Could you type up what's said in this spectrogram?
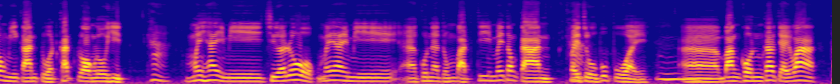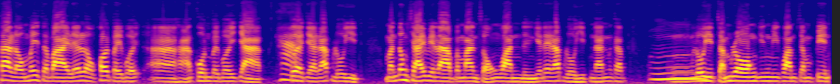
ต้องมีการตรวจคัดกรองโลหิตค่ะไม่ให้มีเชื้อโรค ไม่ให้มีอ่าคุณสมบัติที่ไม่ต้องการค่ะไปสู่ผู้ป่วยอืมอ่าบางคนเข้าใจว่าถ้าเราไม่สบายแล้วเราค่อยไปบริอ่าหาคนไปบริจาคค่ะเพื่อจะรับโลหิต มันต้องใช้เวลาประมาณ 2 วันถึงจะได้รับโลหิตนั้นครับอือืมม โลหิตสำรองจึงมีความจำเป็น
